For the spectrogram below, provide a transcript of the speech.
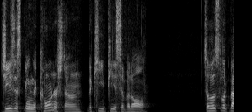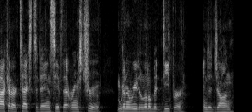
Jesus being the cornerstone, the key piece of it all. So let's look back at our text today and see if that rings true. I'm going to read a little bit deeper into John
